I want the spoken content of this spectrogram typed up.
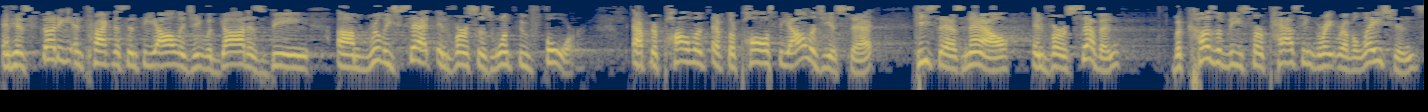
And his study and practice in theology with God is being um, really set in verses one through four. After, Paul, after Paul's theology is set, he says now in verse seven, because of these surpassing great revelations,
